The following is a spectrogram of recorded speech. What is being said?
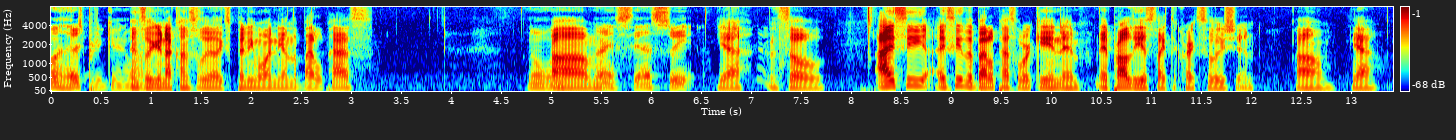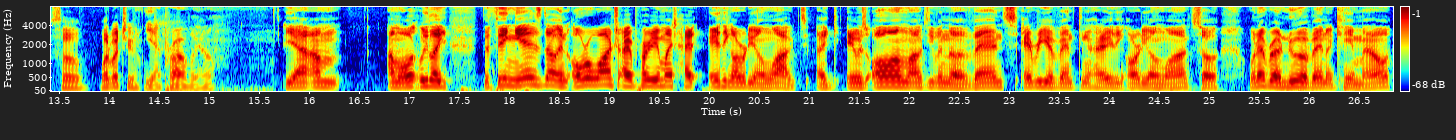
Oh, that is pretty good. and so you're not constantly like spending money on the battle pass oh, wow. um nice. Yeah, that's sweet. yeah and so i see i see the battle pass working and it probably is like the correct solution um yeah so what about you Yeah, probably, huh? Yeah, um, I'm al- we like the thing is though in Overwatch I pretty much had everything already unlocked. Like it was all unlocked, even the events. Every event thing had everything already unlocked. So whenever a new event came out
